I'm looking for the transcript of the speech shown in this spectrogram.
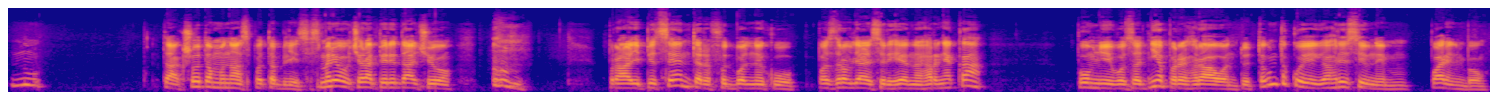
Ну, так, что там у нас по таблице? Смотрел вчера передачу про эпицентр футбольный клуб. Поздравляю Сергея Нагорняка. Помню его за Днепр играл он тут. Он такой агрессивный парень был.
